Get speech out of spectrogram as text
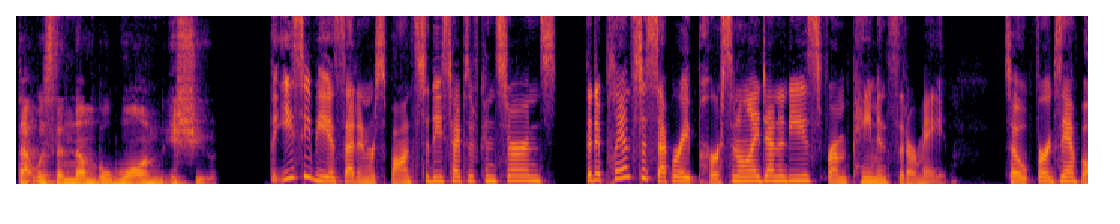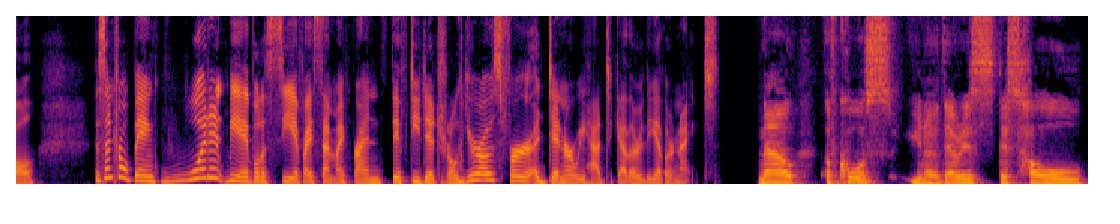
that was the number one issue. The ECB has said in response to these types of concerns that it plans to separate personal identities from payments that are made. So, for example, the central bank wouldn't be able to see if I sent my friend 50 digital euros for a dinner we had together the other night. Now, of course, you know, there is this whole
